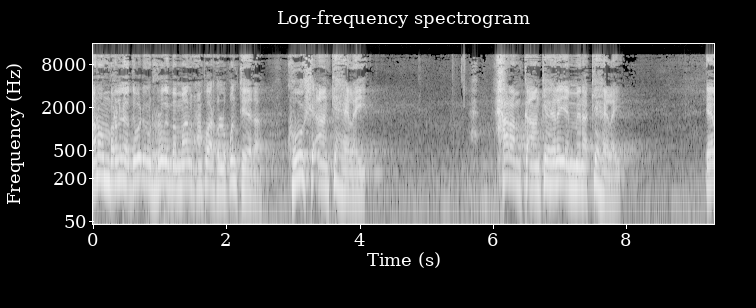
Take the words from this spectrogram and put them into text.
anoo marlinoo gabadhii un roganba maalin waxaan ku arkay luqunteeda kuushi aan ka helay xaramka aan ka helay ee mina ka helay ee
